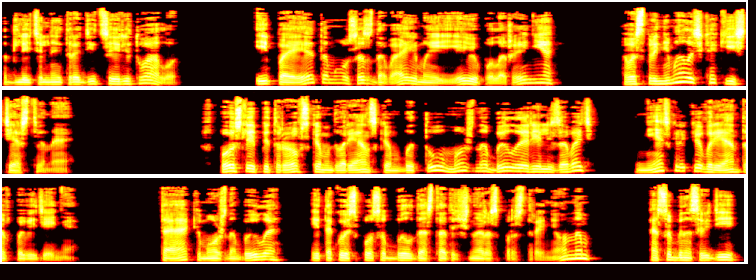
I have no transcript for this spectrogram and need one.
длительной традиции ритуалу, и поэтому создаваемое ею положение воспринималось как естественное. В послепетровском дворянском быту можно было реализовать несколько вариантов поведения. Так можно было, и такой способ был достаточно распространенным, особенно среди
